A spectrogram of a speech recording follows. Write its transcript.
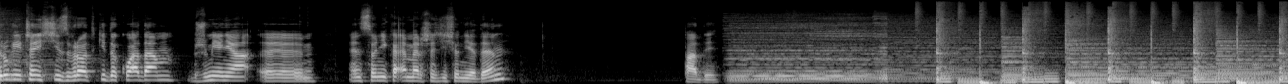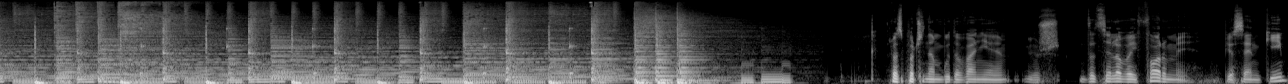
drugiej części zwrotki dokładam brzmienia Ensonika MR61. Pady. Rozpoczynam budowanie już docelowej formy piosenki.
